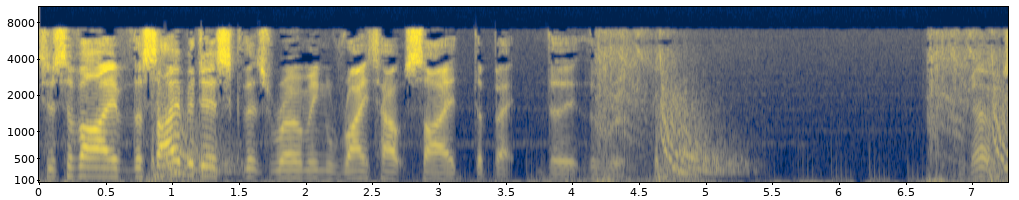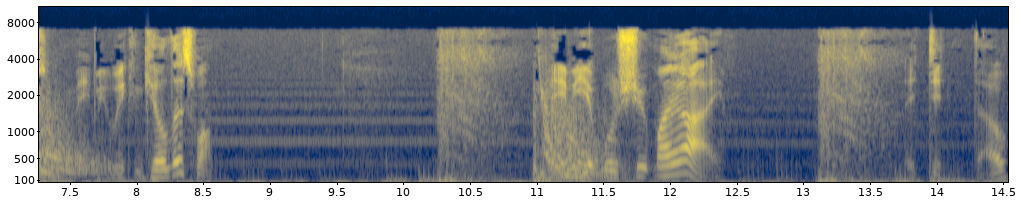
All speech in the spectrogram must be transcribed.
To survive the Cyberdisc that's roaming right outside the, be- the, the room. Who knows? Maybe we can kill this one. Maybe it will shoot my eye. It didn't, though.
